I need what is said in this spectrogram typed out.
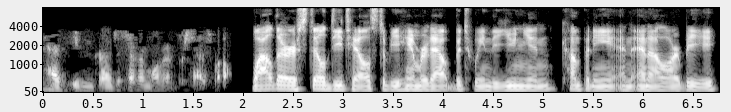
has even grown to several more members as well. While there are still details to be hammered out between the union, company, and NLRB,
